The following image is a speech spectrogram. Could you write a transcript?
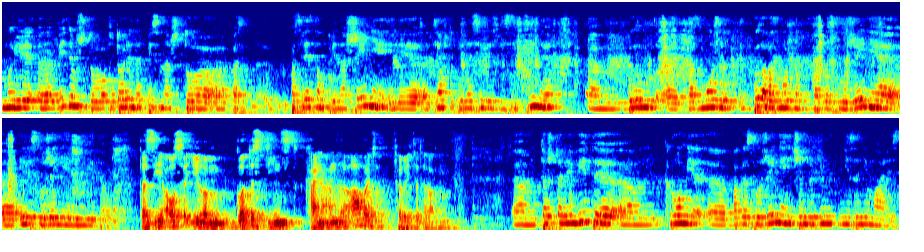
Мы э, видим, что в Торе написано, что э, пос- посредством приношения или э, тем, что приносились десятины, эм, был, э, возможен, было возможно богослужение э, или служение левитов. da sie außer ihrem Gottesdienst keine andere Arbeit verrichtet haben. Эм, То, что левиты, эм, кроме э, богослужения, ничем другим не занимались.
